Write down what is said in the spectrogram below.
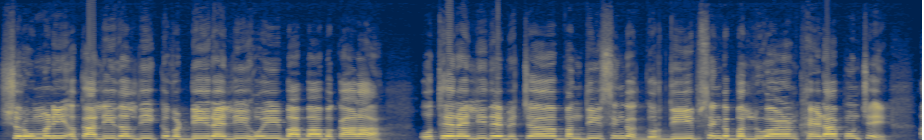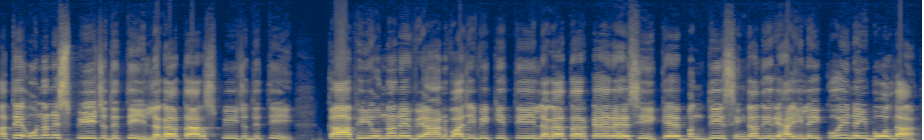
ਸ਼੍ਰੋਮਣੀ ਅਕਾਲੀ ਦਲ ਦੀ ਇੱਕ ਵੱਡੀ ਰੈਲੀ ਹੋਈ ਬਾਬਾ ਬਕਾਲਾ। ਉੱਥੇ ਰੈਲੀ ਦੇ ਵਿੱਚ ਬੰਦੀ ਸਿੰਘ, ਗੁਰਦੀਪ ਸਿੰਘ ਬੱਲੂਆਣ ਖੇੜਾ ਪਹੁੰਚੇ ਅਤੇ ਉਹਨਾਂ ਨੇ ਸਪੀਚ ਦਿੱਤੀ, ਲਗਾਤਾਰ ਸਪੀਚ ਦਿੱਤੀ। ਕਾਫੀ ਉਹਨਾਂ ਨੇ ਬਿਆਨਬਾਜ਼ੀ ਵੀ ਕੀਤੀ, ਲਗਾਤਾਰ ਕਹਿ ਰਹੇ ਸੀ ਕਿ ਬੰਦੀ ਸਿੰਘਾਂ ਦੀ ਰਿਹਾਈ ਲਈ ਕੋਈ ਨਹੀਂ ਬੋਲਦਾ।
